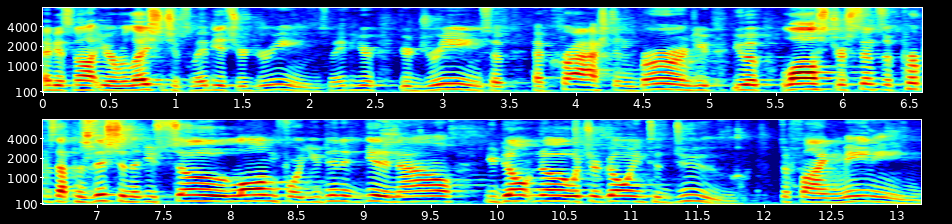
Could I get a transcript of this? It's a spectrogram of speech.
Maybe it's not your relationships, maybe it's your dreams. Maybe your, your dreams have, have crashed and burned. You, you have lost your sense of purpose, that position that you so longed for, you didn't get, and now you don't know what you're going to do to find meaning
